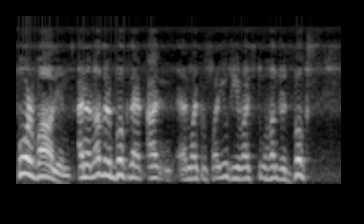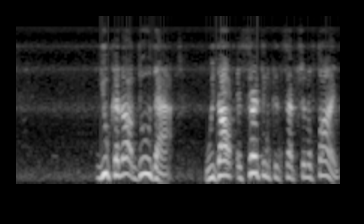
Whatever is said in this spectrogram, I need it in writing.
four volumes, and another book that, uh, like Suyuti he writes 200 books, you cannot do that without a certain conception of time.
